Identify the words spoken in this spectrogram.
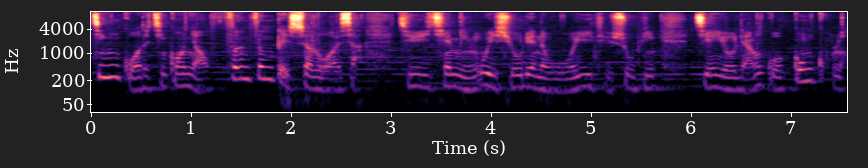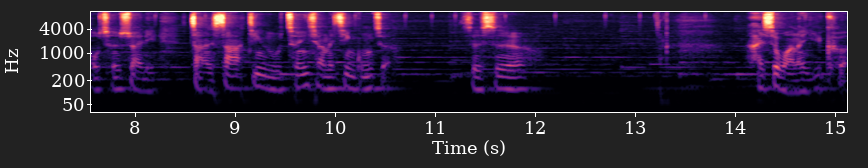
金国的金光鸟纷纷被射落而下，其余千名未修炼的五位一体术兵，皆由梁国肱骨老臣率领斩杀进入城墙的进攻者。只是，还是晚了一刻。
